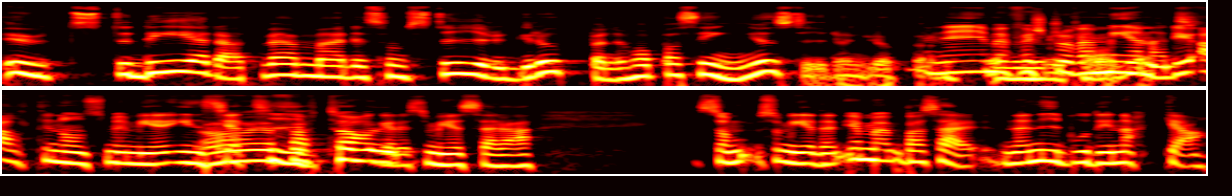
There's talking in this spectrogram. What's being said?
utstuderat. Vem är det som styr gruppen? Jag hoppas ingen styr den gruppen. Nej, men förstår vad jag menar? Det är ju alltid någon som är mer initiativtagare vad- som är så här, som, som är den, ja men bara så här, när ni bodde i Nacka,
